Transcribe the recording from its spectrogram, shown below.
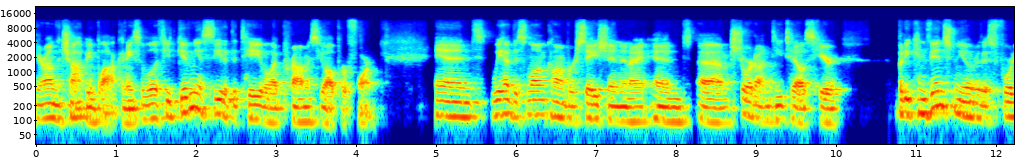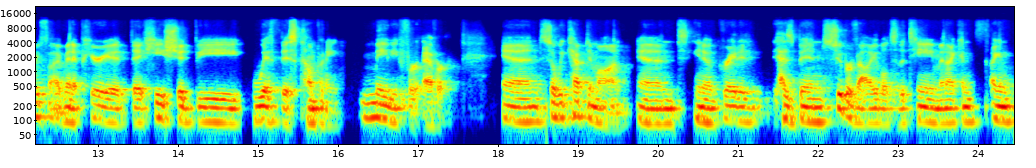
you're on the chopping block. And he said, Well, if you'd give me a seat at the table, I promise you I'll perform. And we had this long conversation, and I and um, short on details here, but he convinced me over this 45 minute period that he should be with this company maybe forever. And so we kept him on, and you know, graded has been super valuable to the team. And I can I can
